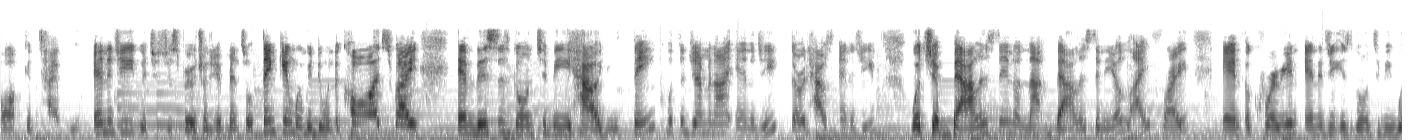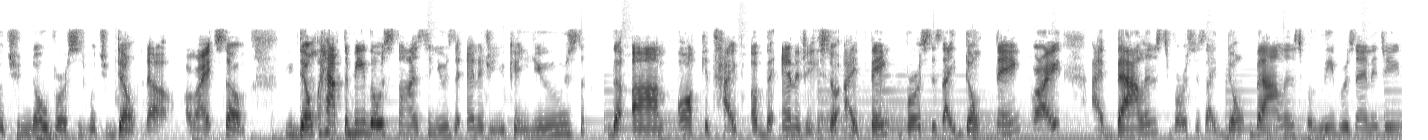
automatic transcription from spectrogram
archetypal energy, which is your spiritual and your mental thinking when we're doing the cards, right? And this is going to be how you think with the Gemini energy, third house energy, what you're balancing or not balancing in your life, right? And Aquarian energy is going to be what you know versus what you don't know. All right. So you don't have to be those signs to use the energy. You can use the um archetype of the energy. So I think versus I don't think, right? I balanced versus I don't balance for Libra's energy.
